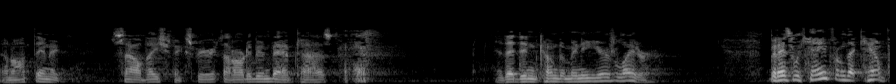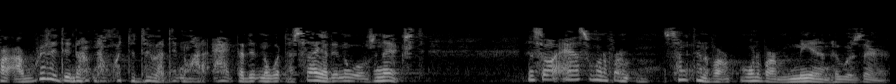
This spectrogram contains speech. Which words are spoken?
an authentic salvation experience. I'd already been baptized. And that didn't come to many years later. But as we came from that campfire, I really did not know what to do. I didn't know how to act. I didn't know what to say. I didn't know what was next. And so I asked one of our, something of our, one of our men who was there,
